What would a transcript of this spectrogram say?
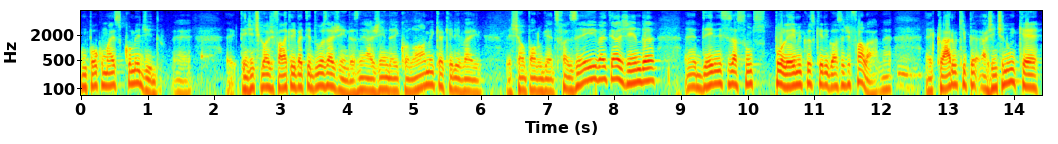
um pouco mais comedido. É, é, tem gente que gosta de falar que ele vai ter duas agendas, né? A agenda econômica, que ele vai deixar o Paulo Guedes fazer, e vai ter a agenda é, dele nesses assuntos polêmicos que ele gosta de falar, né? Uhum. É claro que a gente não quer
